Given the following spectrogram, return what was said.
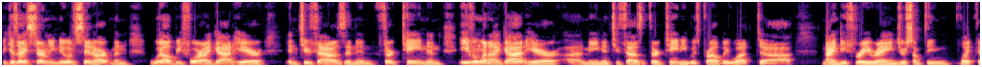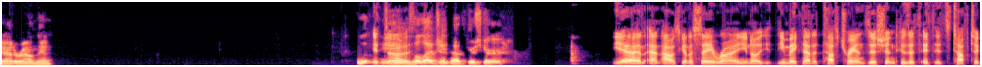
because I certainly knew of Sid Hartman well before I got here in 2013 and even when I got here I mean in 2013 he was probably what uh, 93 range or something like that around then It, he, uh, was a legend, that's for sure. Yeah, and, and I was going to say, Ryan, you know, you, you, make that a tough transition because it's, it's it's tough to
